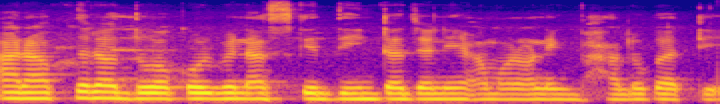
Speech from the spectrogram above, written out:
আর আপনারা দোয়া করবেন, আজকের দিনটা জানি আমার অনেক ভালো কাটে।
